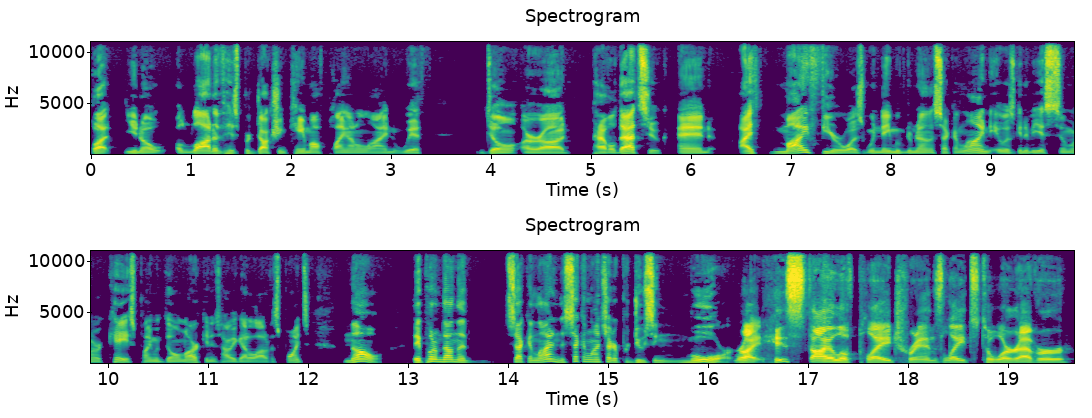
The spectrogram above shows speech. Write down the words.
But you know, a lot of his production came off playing on a line with Dylan or uh, Pavel Datsyuk, and I my fear was when they moved him down the second line, it was going to be a similar case. Playing with Dylan Larkin is how he got a lot of his points. No, they put him down the second line, and the second line started producing more. Right, his style of play translates to wherever,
